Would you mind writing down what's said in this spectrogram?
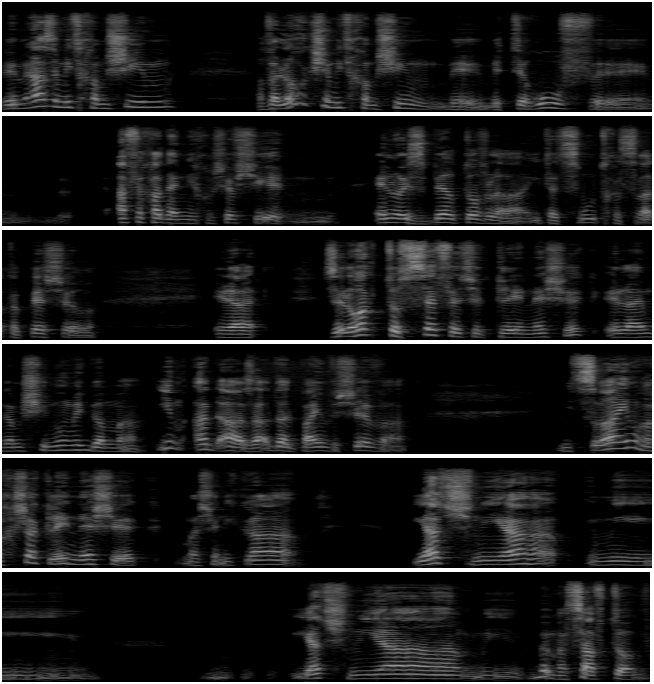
ומאז הם מתחמשים, אבל לא רק שהם מתחמשים בטירוף, אה, אף אחד אני חושב שאין לו הסבר טוב להתעצמות חסרת הפשר, אלא זה לא רק תוספת של כלי נשק, אלא הם גם שינו מגמה. אם עד אז, עד 2007, מצרים רכשה כלי נשק, מה שנקרא יד שנייה מ... יד שנייה במצב טוב.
